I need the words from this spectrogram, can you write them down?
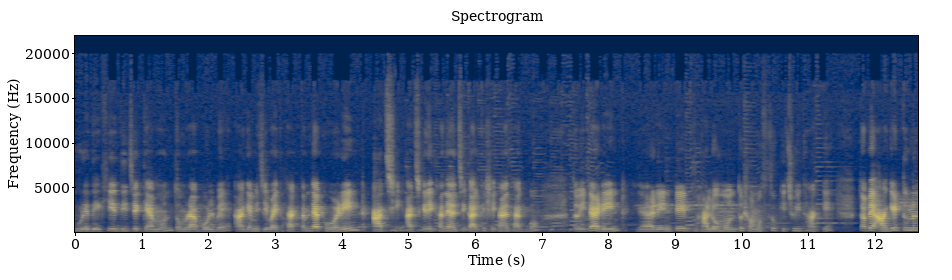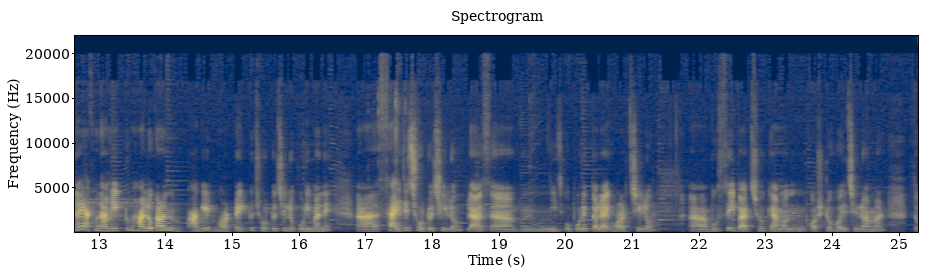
ঘুরে দেখিয়ে দিই যে কেমন, তোমরা বলবে। আগে আমি যে বাড়িতে থাকতাম, দেখো রেন্ট আছি, আজকের এখানে আছি, কালকে সেখানে থাকব। তো এটা রেন্ট রেন্টে ভালো, মন্দ সমস্ত কিছুই থাকে। তবে আগের তুলনায় এখন আমি একটু ভালো, কারণ আগের ঘরটা একটু ছোট ছিল পরিমাণে সাইজে ছোট ছিল প্লাস নিচ, ওপরের তলায় ঘর ছিল। বুঝতেই পারছ কেমন কষ্ট হয়েছিল আমার। তো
